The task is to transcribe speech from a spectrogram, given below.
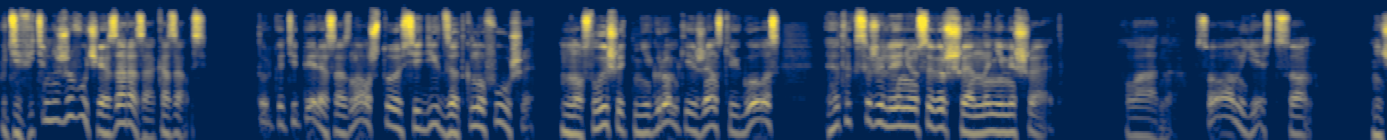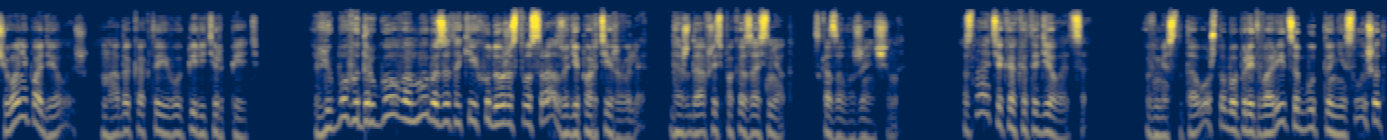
Удивительно живучая зараза оказалась. Только теперь осознал, что сидит, заткнув уши, но слышать негромкий женский голос — это, к сожалению, совершенно не мешает. Ладно, сон есть сон. Ничего не поделаешь, надо как-то его перетерпеть. «Любого другого мы бы за такие художества сразу депортировали, дождавшись, пока заснет», — сказала женщина. «Знаете, как это делается?» Вместо того, чтобы притвориться, будто не слышит,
